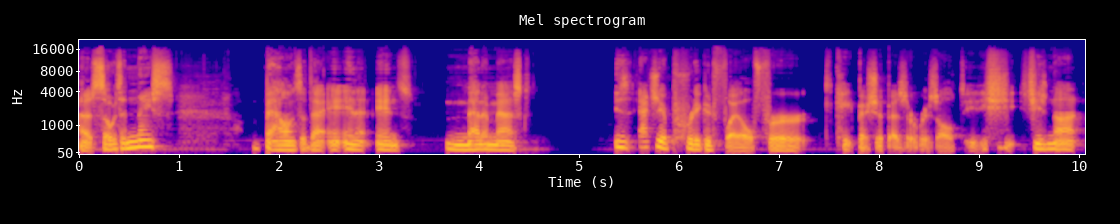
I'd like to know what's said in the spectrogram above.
Uh, so it's a nice balance of that, and, and, and Madame Masque is actually a pretty good foil for Kate Bishop as a result. She, she's not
